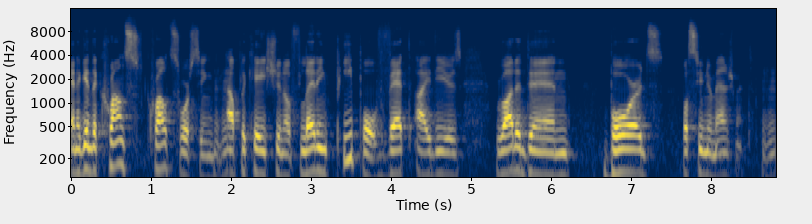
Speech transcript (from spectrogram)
and again, the crowdsourcing mm-hmm. application of letting people vet ideas rather than boards or senior management. Mm-hmm.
